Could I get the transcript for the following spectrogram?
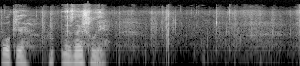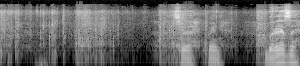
поки не знайшли. Це пень берези.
